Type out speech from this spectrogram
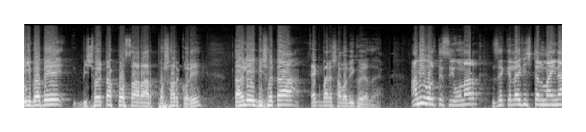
এইভাবে বিষয়টা প্রচার আর প্রসার করে, তাহলে এই বিষয়টা একবারে স্বাভাবিক হয়ে যায়। আমি বলতেছি, ওনার যে কে লাইফ স্টাইল মাইনা,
